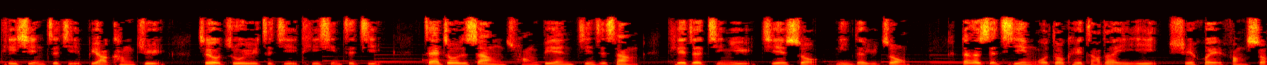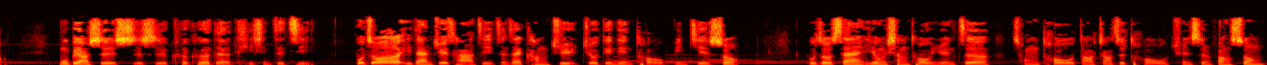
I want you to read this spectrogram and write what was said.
提醒自己不要抗拒，这有助于自己提醒自己。在桌子上、床边、镜子上贴着警语：“接受你的宇宙，任何事情我都可以找到意义。”学会放手，目标是时时刻刻地提醒自己。步骤二：一旦觉察自己正在抗拒，就点点头并接受。步骤三：用相同原则，从头到脚趾头全身放松，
